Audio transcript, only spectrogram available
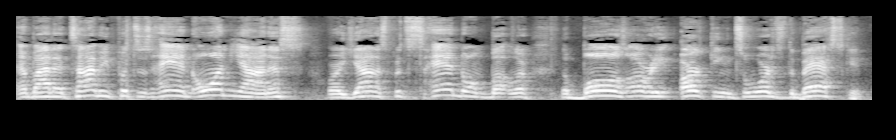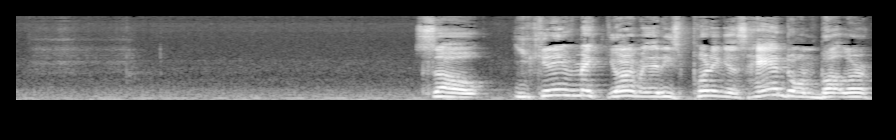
And by the time he puts his hand on Giannis, or Giannis puts his hand on Butler, the ball's already arcing towards the basket. So you can't even make the argument that he's putting his hand on Butler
